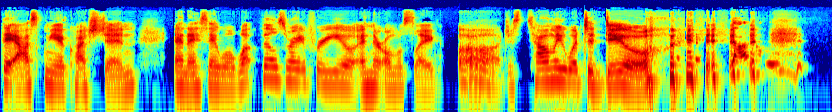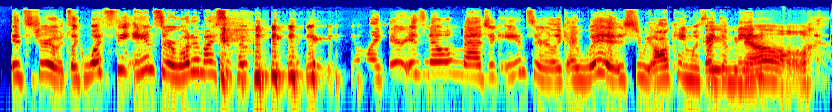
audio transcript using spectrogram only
they ask me a question and i say well what feels right for you and they're almost like oh just tell me what to do exactly. It's true it's like what's the answer what am i supposed to do I'm like, there is no magic answer. Like, I wish we all came with like a manual.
